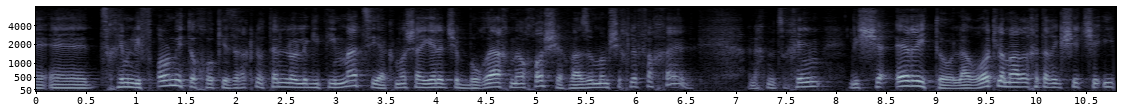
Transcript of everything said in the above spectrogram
אה, אה, צריכים לפעול מתוכו, כי זה רק נותן לו לגיטימציה, כמו שהילד שבורח מהחושך, ואז הוא ממשיך לפחד. אנחנו צריכים להישאר איתו, להראות למערכת הרגשית שהיא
